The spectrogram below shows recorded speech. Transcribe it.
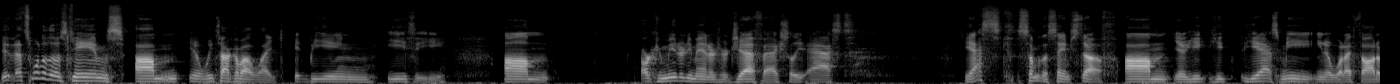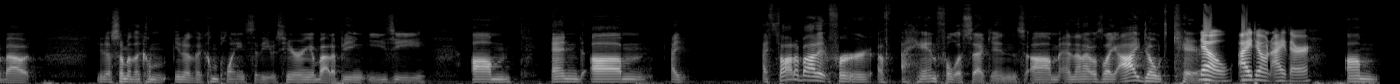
Yeah, that's one of those games. Um, you know, we talk about like it being easy. Um, our community manager Jeff actually asked. He asked some of the same stuff. Um, you know, he he he asked me, you know, what I thought about, you know, some of the com- you know the complaints that he was hearing about it being easy. Um, and um, I I thought about it for a, a handful of seconds. Um, and then I was like, I don't care. No, I don't either. Um,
